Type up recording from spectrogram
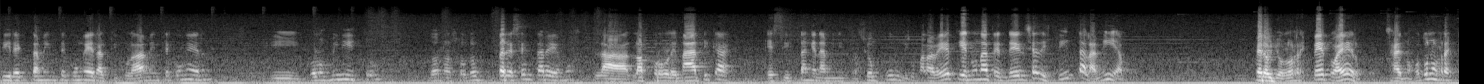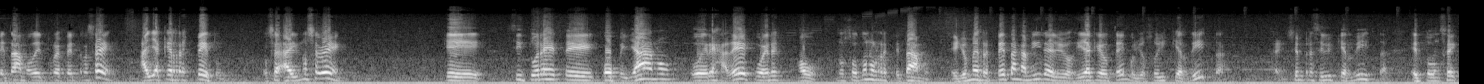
directamente con él, articuladamente con él y con los ministros, donde nosotros presentaremos la, la problemática que existan en la administración pública. Malavé tiene una tendencia distinta a la mía, pero yo lo respeto a él. O sea, nosotros nos respetamos dentro de FENTRACEN, haya que respeto. O sea, ahí no se ven que si tú eres este copellano o eres adeco, eres. No, nosotros nos respetamos. Ellos me respetan a mí la ideología que yo tengo. Yo soy izquierdista. Yo siempre he sido izquierdista. Entonces,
